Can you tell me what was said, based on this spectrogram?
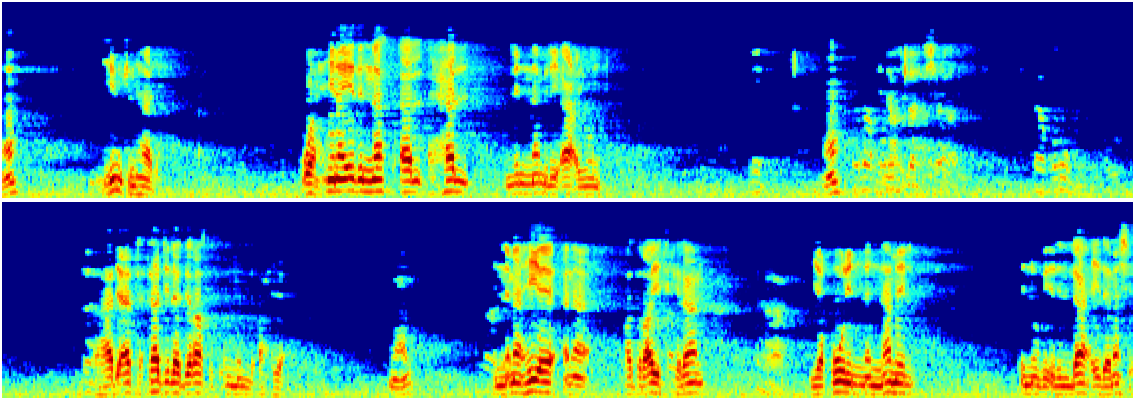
ها؟ يمكن هذا وحينئذ نسأل هل للنمل أعين؟ ها؟ هذه تحتاج إلى دراسة علم الأحياء نعم إنما هي أنا قد رأيت كلام يقول إن النمل إنه بإذن الله إذا مشى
